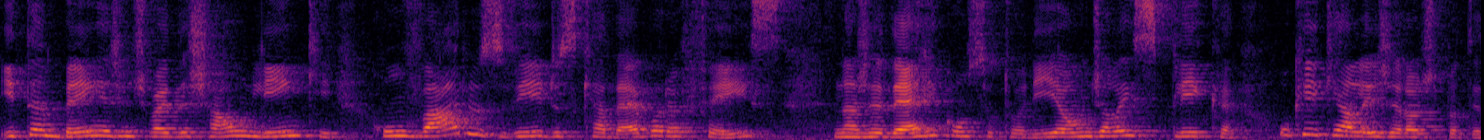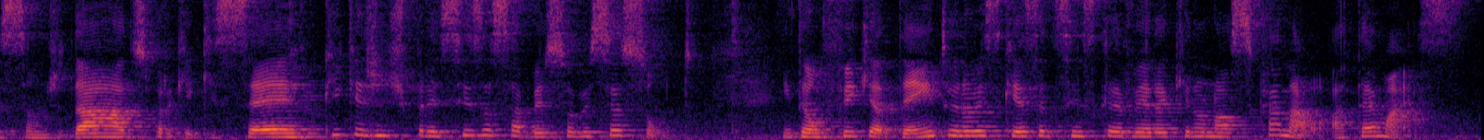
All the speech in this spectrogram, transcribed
e também a gente vai deixar um link com vários vídeos que a Débora fez na GDR Consultoria, onde ela explica o que é a Lei Geral de Proteção de Dados, para que, que serve, o que, que a gente precisa saber sobre esse assunto. Então fique atento e não esqueça de se inscrever aqui no nosso canal. Até mais!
